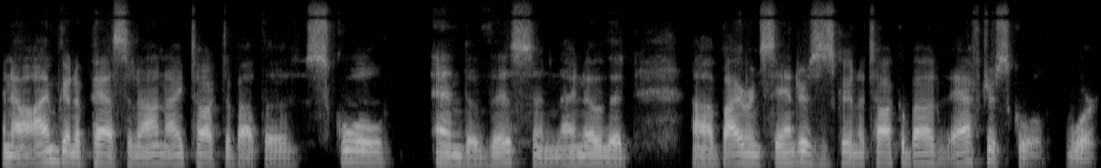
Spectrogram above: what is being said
And now I'm going to pass it on. I talked about the school end of this, and I know that uh, Byron Sanders is going to talk about after school work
